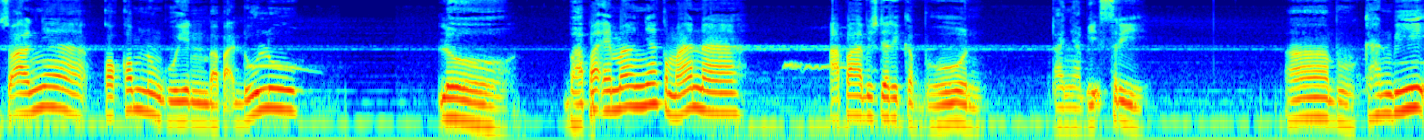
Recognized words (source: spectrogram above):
Soalnya Kokom nungguin bapak dulu Loh Bapak emangnya ke mana? Apa habis dari kebun? Tanya Bi Sri Ah bukan Bi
